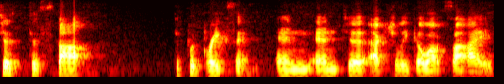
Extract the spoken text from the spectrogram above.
to, to stop, to put breaks in and and to actually go outside.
